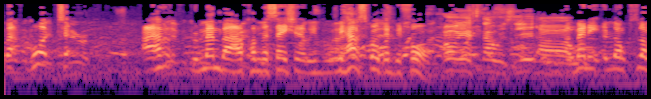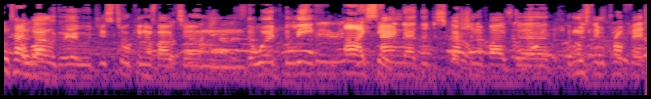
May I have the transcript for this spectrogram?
But what I have remember our conversation that we, we have spoken before Oh yes, that was. Uh, many a long long time a while ago. ago. Yeah, we were just talking about um, the word belief Ah, I see. and uh, the discussion about uh, the Muslim prophet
